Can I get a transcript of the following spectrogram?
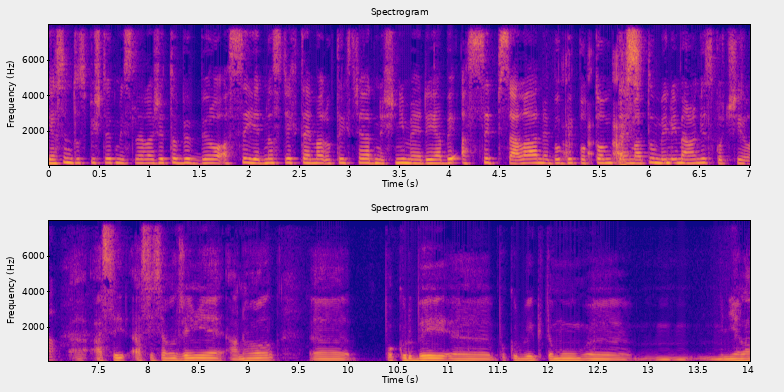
Já jsem to spíš tak myslela, že to by bylo asi jedno z těch témat, o kterých třeba dnešní média by asi psala, nebo by potom tématu minimálně skočila. Asi, asi samozřejmě ano. Eh, pokud by, pokud by k tomu měla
